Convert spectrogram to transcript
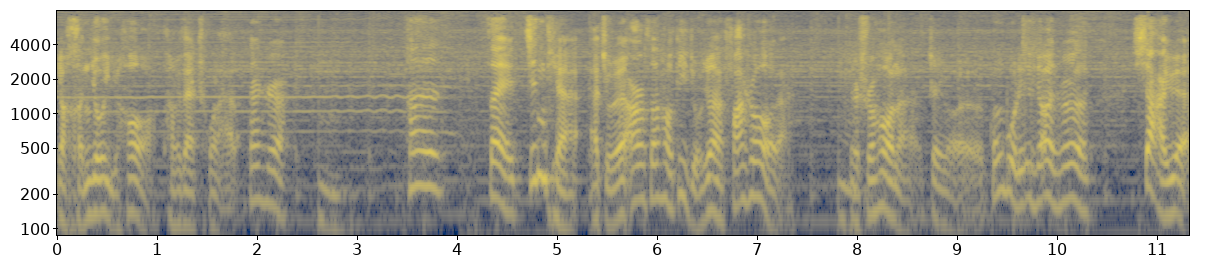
要很久以后它会再出来了。但是嗯它在今天啊，九月二十三号第九卷发售的嗯，的时候呢，这个公布了一个消息说，下月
